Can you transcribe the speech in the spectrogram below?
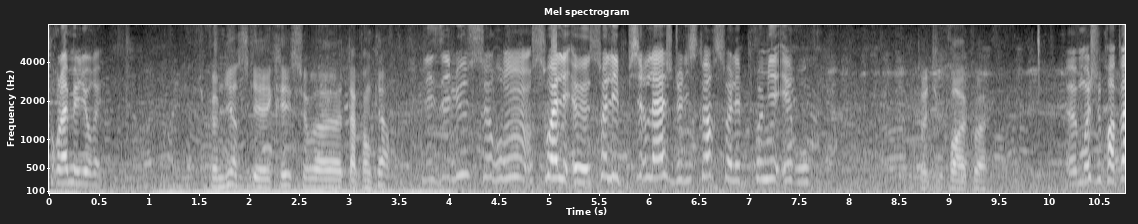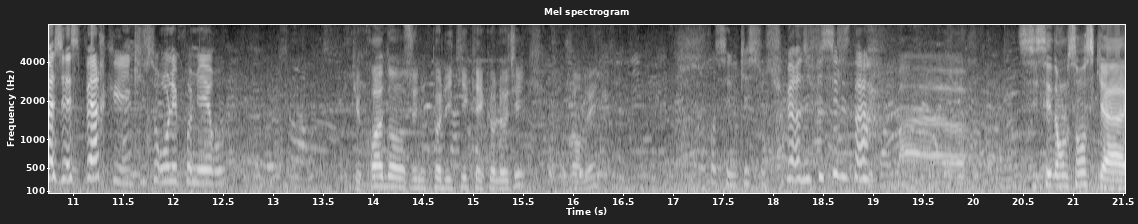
pour l'améliorer. Tu peux me dire ce qui est écrit sur ta pancarte? Les élus seront soit les, soit les pires lâches de l'histoire, soit les premiers héros. Toi, tu crois à quoi euh, Moi, je ne crois pas. J'espère qu'ils seront les premiers héros. tu crois dans une politique écologique aujourd'hui oh, C'est une question super difficile, ça. Bah, si c'est dans le sens qu'il y a...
